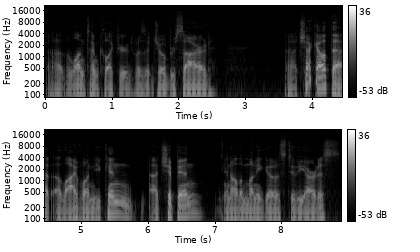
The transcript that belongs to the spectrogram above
uh, the longtime collector was it Joe Bussard. Uh, check out that uh, live one. You can uh, chip in, and all the money goes to the artists.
